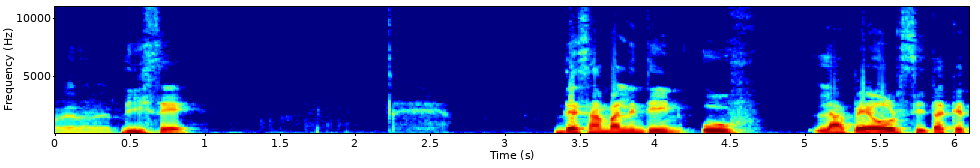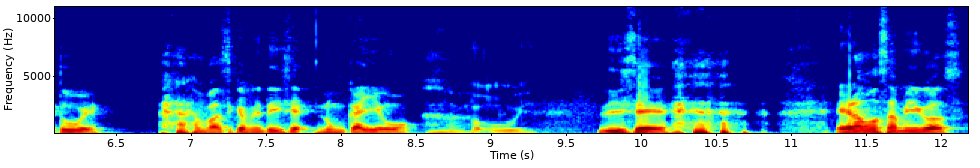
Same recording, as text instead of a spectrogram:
A ver, a ver. Dice, de San Valentín, uff, la peor cita que tuve. Básicamente dice, nunca llegó. Uy. Dice, éramos amigos,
